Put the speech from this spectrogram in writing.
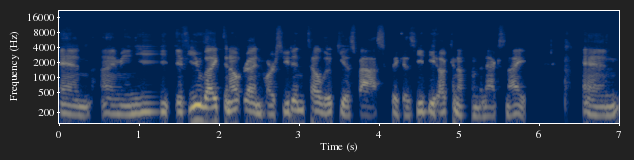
And I mean, you, if you liked an outriding horse, you didn't tell as fast because he'd be hooking him the next night. And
